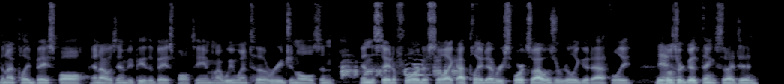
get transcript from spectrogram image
then I played baseball and I was MVP of the baseball team and I, we went to regionals and in the state of Florida. So like I played every sport, so I was a really good athlete. Yeah. Those are good things that I did.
